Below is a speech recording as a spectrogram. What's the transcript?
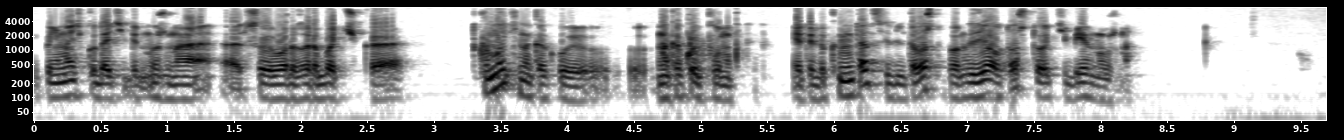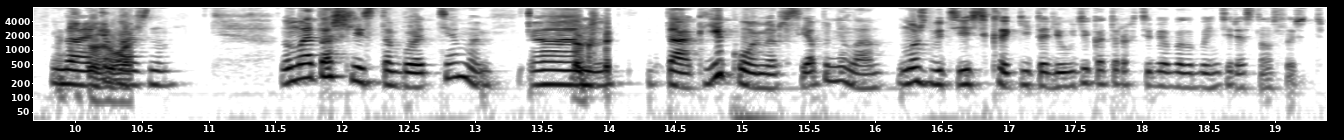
И понимать, куда тебе нужно э, своего разработчика ткнуть, на, какую, на какой пункт этой документации, для того, чтобы он сделал то, что тебе нужно. Да, это, это важно. Но мы отошли с тобой от темы. Эм, так, e-commerce, я поняла. Может быть, есть какие-то люди, которых тебе было бы интересно услышать?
